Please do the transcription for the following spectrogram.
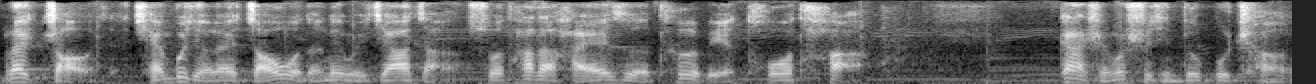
来找前不久来找我的那位家长，说他的孩子特别拖沓，干什么事情都不成，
